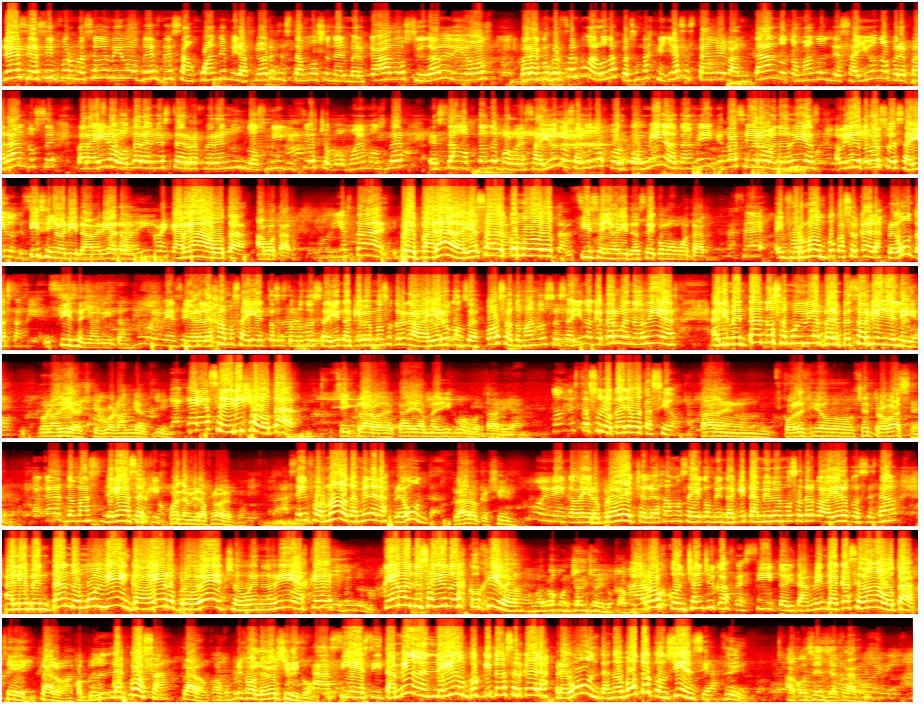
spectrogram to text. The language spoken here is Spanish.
Gracias, información en vivo desde San Juan de Miraflores. Estamos en el mercado Ciudad de Dios para conversar con algunas personas que ya se están levantando, tomando el desayuno, preparándose para ir a votar en este referéndum 2018. Como podemos ver, están optando por desayunos, algunos por comida también. ¿Qué tal, señora? Buenos días. ¿Ha venido a tomar su desayuno? Sí, señorita, venía a tomar- ir recargada a votar. a votar. Ya está preparada, ya sabe cómo va a votar. Sí, señorita, sé cómo votar. Ha informado un poco acerca de las preguntas también. Sí, señorita. Muy bien, señora. Dejamos ahí entonces tomando desayuno. Aquí vemos otro caballero con su esposa tomando su desayuno. ¿Qué tal? Buenos días. Alimentándose muy bien para empezar bien el día. Buenos días, sí, buenos días, sí. Y acá ya se dirige a votar. Sí, claro, de acá ya me dijo votar ya. ¿Dónde está su local de votación? Acá en Colegio Centro Base, Y acá nomás le queda cerquita. Juan de Miraflores. pues. Se ha informado también de las preguntas. Claro que sí. Muy bien, caballero. Provecho. Lo dejamos ahí comiendo. Aquí también vemos otro caballero que se está alimentando muy bien, caballero. Provecho. Buenos días. ¿Qué, qué buen desayuno ha escogido? Un arroz con chancho y café. Arroz con chancho y cafecito. Y también de acá se van a votar. Sí, claro, a cumplir, La esposa. claro, a cumplir con el deber cívico. Así es, y también han leído un poquito acerca de las preguntas, ¿no? Voto a conciencia. Sí, a conciencia, claro.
